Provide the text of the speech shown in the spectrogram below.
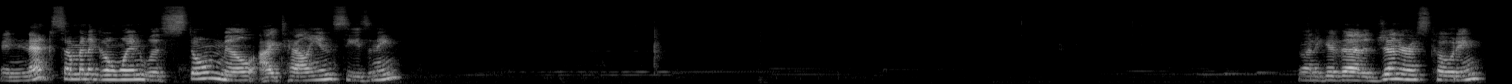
And next, I'm going to go in with Stone Mill Italian Seasoning. You want to give that a generous coating.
